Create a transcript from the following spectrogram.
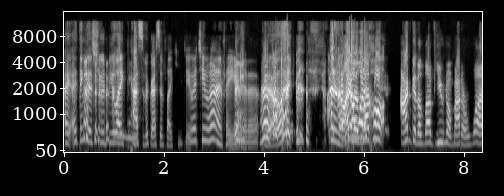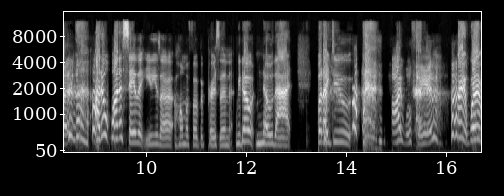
I, I think that she would be like passive aggressive, like you do what you want, but you're gonna, you know, like I don't know. I don't want to call. I'm gonna love you no matter what. I don't want to say that Edie's a homophobic person. We don't know that, but I do. I will say it. right, we're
